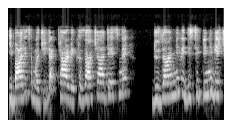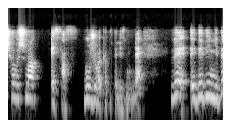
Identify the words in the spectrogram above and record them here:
İbadet amacıyla kar ve kazanç elde etme, düzenli ve disiplinli bir çalışma esas Burjuva kapitalizminde. Ve e, dediğim gibi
